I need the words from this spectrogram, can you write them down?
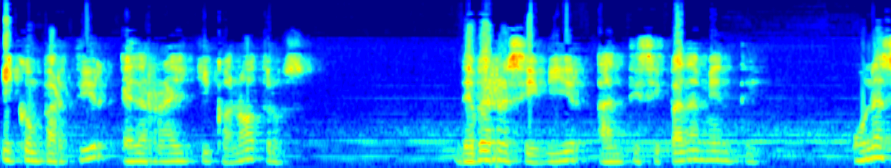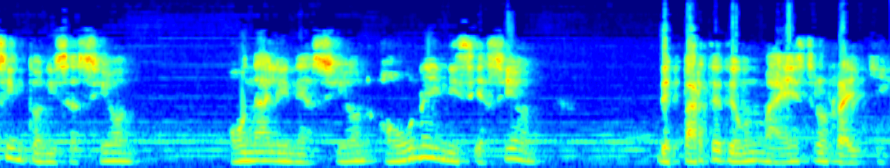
y compartir el Reiki con otros, debe recibir anticipadamente una sintonización, una alineación o una iniciación de parte de un maestro Reiki.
